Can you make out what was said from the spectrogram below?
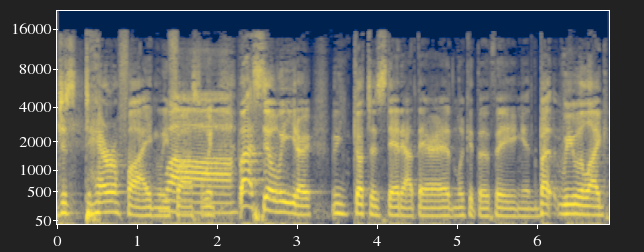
just terrifyingly Wow. fast wind. But still, we, you know, we got to stand out there and look at the thing. And, but we were like,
